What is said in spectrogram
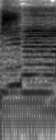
Yeah.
